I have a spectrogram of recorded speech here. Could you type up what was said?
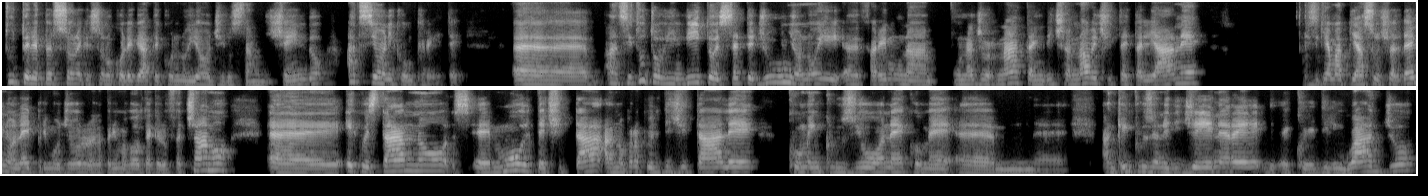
Tutte le persone che sono collegate con noi oggi lo stanno dicendo, azioni concrete. Eh, anzitutto vi invito il 7 giugno, noi eh, faremo una, una, giornata in 19 città italiane che si chiama PIA Social Day, non è il primo giorno, è la prima volta che lo facciamo eh, e quest'anno eh, molte città hanno proprio il digitale come inclusione, come ehm, eh, anche inclusione di genere, di, eh, di linguaggio,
